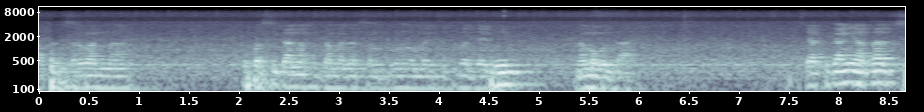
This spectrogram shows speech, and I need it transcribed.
आपण सर्वांना उपस्थितांना सुद्धा माझ्या संपूर्ण मैत्रीपूर्ण जय भीम. आहे या ठिकाणी आताच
